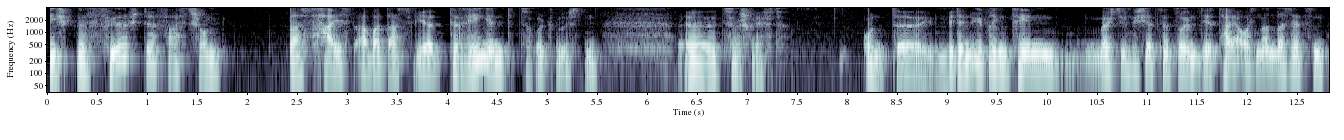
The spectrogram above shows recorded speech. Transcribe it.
Ich befürchte fast schon. Das heißt aber, dass wir dringend zurück müssten äh, zur Schrift. Und äh, mit den übrigen Themen möchte ich mich jetzt nicht so im Detail auseinandersetzen.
